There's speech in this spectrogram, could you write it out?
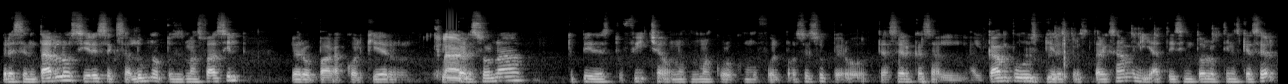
presentarlo. Si eres exalumno, pues es más fácil. Pero para cualquier Claro. persona, tú pides tu ficha o no, no me acuerdo cómo fue el proceso, pero te acercas al, al campus, Ujú. quieres presentar examen y ya te dicen todo lo que tienes que hacer.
